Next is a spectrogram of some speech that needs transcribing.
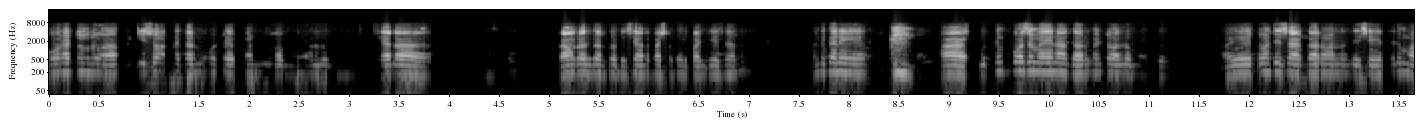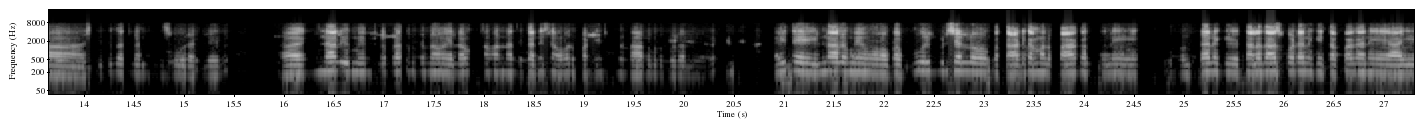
పోరాటంలో బ్రిటిష్ వాళ్ళని తరుముకుంటే పనులు వాళ్ళు చాలా రామరాజు గారితో చాలా కష్టపడి పనిచేశారు. అందుకని ఆ గుర్తింపు కోసమైన గవర్నమెంట్ వాళ్ళు మాకు ఎటువంటి సహకారం అనేది చేయలేదు మా స్థితిగతులను చూడట్లేదు. ఇన్నాళ్ళు మేము ఎలా బ్రతుకుతున్నాం ఎలా ఉన్నాం అన్నది కనీసం ఎవరు పట్టించుకున్న నాలుగు కూడా లేదు. అయితే ఇన్నాళ్ళు మేము ఒక పూరి గుడిసెల్లో ఒక తాటికమ్మల పాకని ఉండడానికి తల దాచుకోవడానికి తప్ప కానీ అవి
